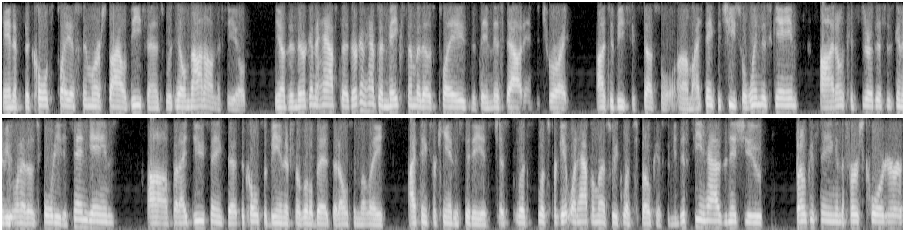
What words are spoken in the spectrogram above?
and if the Colts play a similar style defense with Hill not on the field, you know, then they're going to have to they're going to have to make some of those plays that they missed out in Detroit uh, to be successful. Um, I think the Chiefs will win this game. Uh, I don't consider this is going to be one of those forty to ten games, uh, but I do think that the Colts will be in it for a little bit. But ultimately, I think for Kansas City, it's just let's let's forget what happened last week. Let's focus. I mean, this team has an issue focusing in the first quarter.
